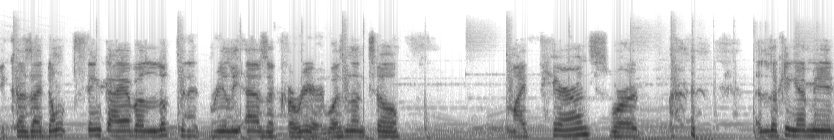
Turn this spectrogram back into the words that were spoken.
because I don't think I ever looked at it really as a career. It wasn't until my parents were looking at me,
